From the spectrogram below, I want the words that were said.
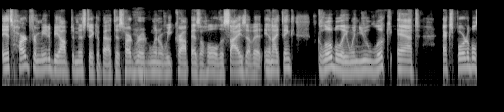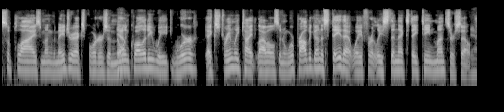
it's hard for me to be optimistic about this hard yeah. winter wheat crop as a whole, the size of it, and I think globally, when you look at exportable supplies among the major exporters of milling yep. quality wheat we're extremely tight levels and we're probably going to stay that way for at least the next 18 months or so yeah.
